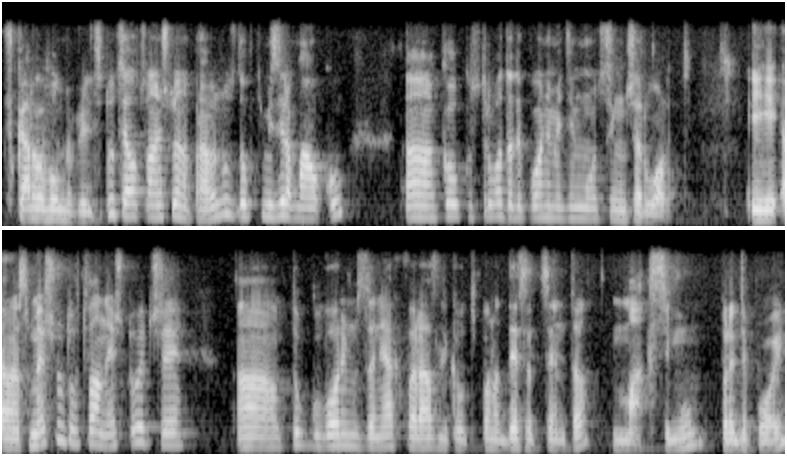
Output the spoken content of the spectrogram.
вкарва vulnerability, цялото това нещо е направено, за да оптимизира малко а, колко струва да деплойнем един multi-signature wallet. И а, смешното в това нещо е, че а, тук говорим за някаква разлика от типа на 10 цента максимум пред деплой,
